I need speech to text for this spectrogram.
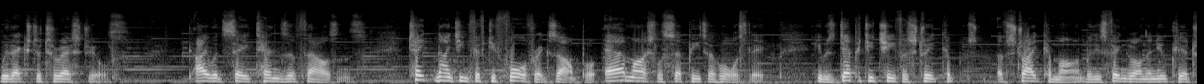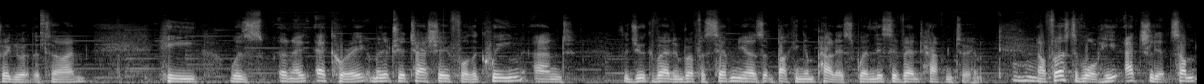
with extraterrestrials. I would say tens of thousands. Take 1954, for example, Air Marshal Sir Peter Horsley. He was Deputy Chief of, Street of Strike Command with his finger on the nuclear trigger at the time. He was an equerry, a military attaché for the Queen and the Duke of Edinburgh for seven years at Buckingham Palace when this event happened to him. Mm-hmm. Now, first of all, he actually, at some,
